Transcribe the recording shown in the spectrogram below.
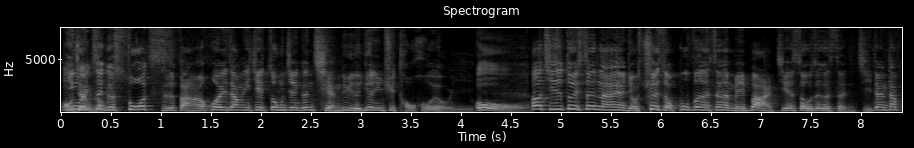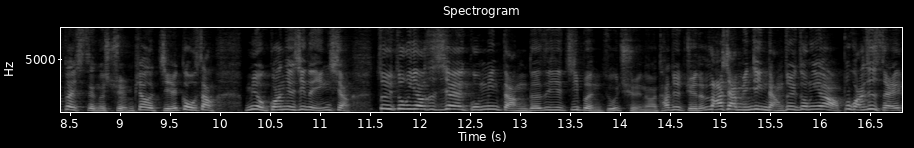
因为这个说辞反而会让一些中间跟浅绿的愿意去投侯友谊哦。那其实对深蓝来讲，有确实有部分的深蓝没办法接受这个省级，但他在整个选票的结构上没有关键性的影响。最重要是现在国民党的这些基本族群呢，他就觉得拉下民进党最重要，不管是谁。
